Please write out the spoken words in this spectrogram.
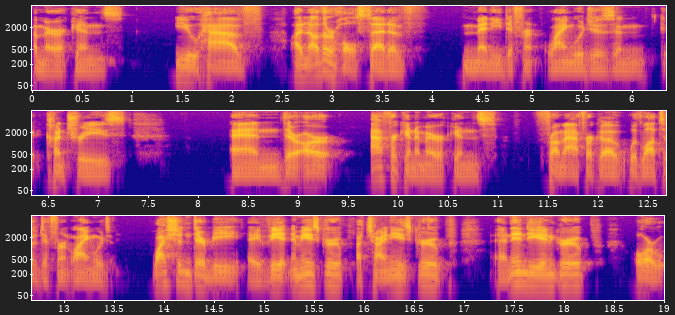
Americans, you have another whole set of many different languages and countries. And there are African Americans from Africa with lots of different language. Why shouldn't there be a Vietnamese group, a Chinese group, an Indian group, or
